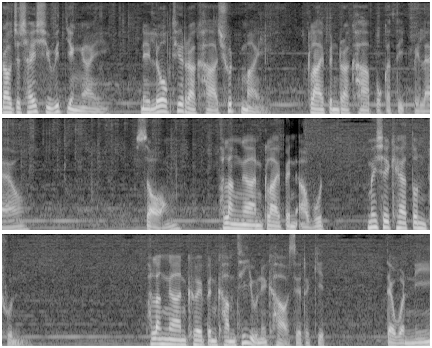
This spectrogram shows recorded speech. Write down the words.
เราจะใช้ชีวิตยังไง ในโลกที่ราคาชุดใหม่ กลายเป็นราคาปกติไปแล้ว 2. พลังงานกลายเป็นอาวุธ ไม่ใช่แค่ต้นทุน พลังงานเคยเป็นคำที่อยู่ในข่าวเศรษฐกิจ แต่วันนี้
